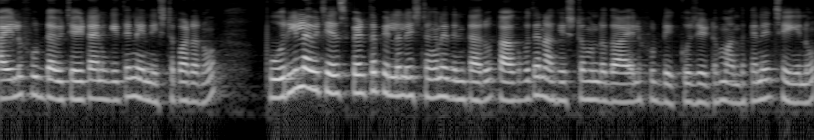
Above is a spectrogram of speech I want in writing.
ఆయిల్ ఫుడ్ అవి చేయడానికి అయితే నేను ఇష్టపడను. పూరీలు అవి చేసి పెడితే పిల్లలు ఇష్టంగానే తింటారు. కాకపోతే నాకు ఇష్టం ఉండదు ఆయిల్ ఫుడ్ ఎక్కువ చేయటం. అందుకనే చేయను.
